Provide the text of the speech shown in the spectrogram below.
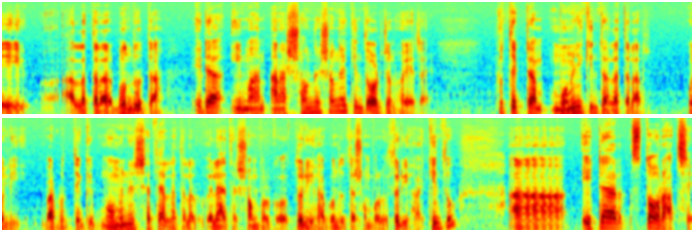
এই আল্লাহ তালার বন্ধুতা, এটা ইমান আনার সঙ্গে সঙ্গে কিন্তু অর্জন হয়ে যায়। প্রত্যেকটা মমিনই কিন্তু আল্লাহ তালার বলি, বা প্রত্যেক মোমেনের সাথে আল্লাহ তালার ওলায়াতের সম্পর্ক তৈরি হয়, বন্ধুত্বের সম্পর্ক তৈরি হয়। কিন্তু এটার স্তর আছে।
